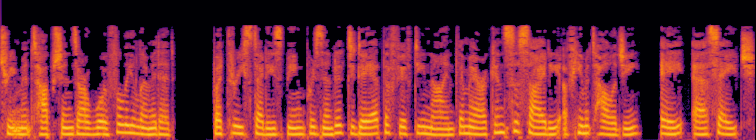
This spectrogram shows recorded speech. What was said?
treatment options are woefully limited. But three studies being presented today at the 59th American Society of Hematology, ASH,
